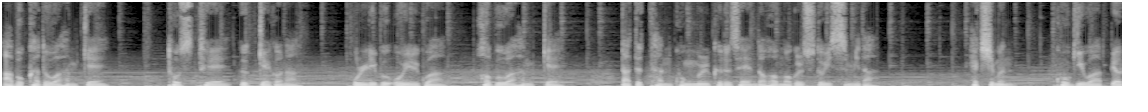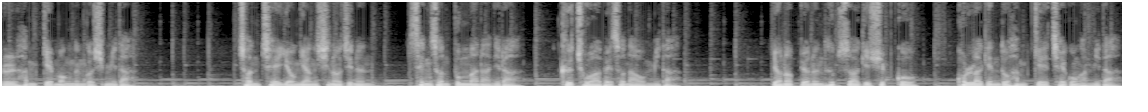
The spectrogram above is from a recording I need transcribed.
아보카도와 함께 토스트에 으깨거나 올리브 오일과 허브와 함께 따뜻한 곡물 그릇에 넣어 먹을 수도 있습니다. 핵심은 고기와 뼈를 함께 먹는 것입니다. 전체 영양 시너지는 생선뿐만 아니라 그 조합에서 나옵니다. 연어뼈는 흡수하기 쉽고 콜라겐도 함께 제공합니다.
